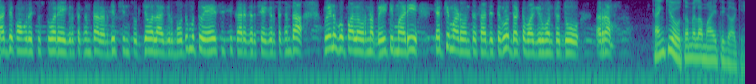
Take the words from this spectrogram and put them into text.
ರಾಜ್ಯ ಕಾಂಗ್ರೆಸ್ ಉಸ್ತುವಾರಿ ಆಗಿರ್ತಕ್ಕಂಥ ರಣದೀಪ್ ಸಿಂಗ್ ಸುರ್ಜೇವಾಲಾ ಆಗಿರ್ಬೋದು ಮತ್ತು ಎಐಸಿಸಿ ಕಾರ್ಯದರ್ಶಿಯಾಗಿರ್ತಕ್ಕಂಥ ವೇಣುಗೋಪಾಲ್ ಅವರನ್ನ ಭೇಟಿ ಮಾಡಿ ಚರ್ಚೆ ಮಾಡುವಂತ ಸಾಧ್ಯತೆಗಳು ದಟ್ಟವಾಗಿರುವಂತದ್ದು. ರಾಮ್. ಥ್ಯಾಂಕ್ ಯು ತಮ್ಮೆಲ್ಲ ಮಾಹಿತಿಗಾಗಿ.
